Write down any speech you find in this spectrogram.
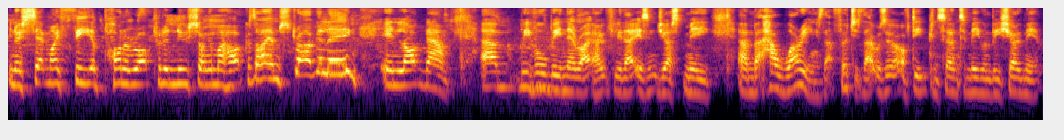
you know, set my feet upon a rock, put a new song in my heart, because I am struggling in lockdown. Um, we've all been there, right? Hopefully that isn't just me. Um, but how worrying is that footage? That was of deep concern to me when B showed me it.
